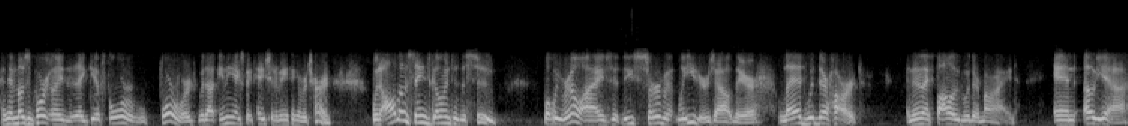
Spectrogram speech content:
And then most importantly, that they give forward, forward without any expectation of anything in return. When all those things go into the soup, what we realize that these servant leaders out there led with their heart and then they followed with their mind. And oh, yeah,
